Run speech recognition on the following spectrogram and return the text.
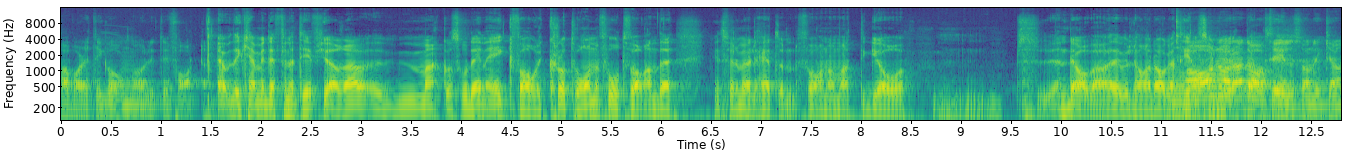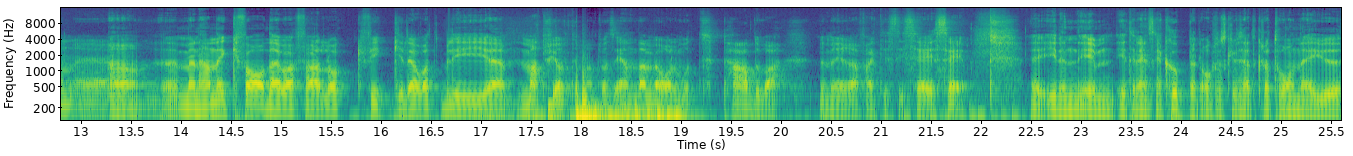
har varit igång och lite i farten? Ja, det kan vi definitivt göra. Marcus Rodén är kvar i Crotone fortfarande. Det finns väl möjlighet för honom att gå ändå va? Det är väl några dagar till? Ja, några dagar till som det kan... Eh... Ja, men han är kvar där i alla fall och fick lov att bli eh, matchhjälte. Matchens enda mål mot Padova. Numera faktiskt i CEC. Eh, I den i, italienska kuppen. Och så ska vi säga att Crotone är ju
